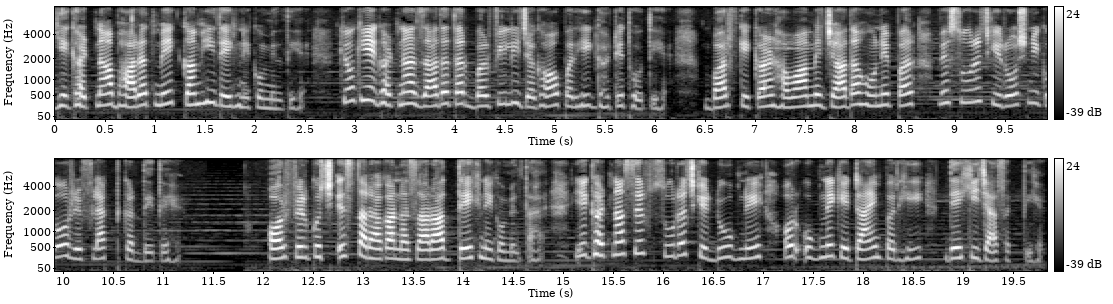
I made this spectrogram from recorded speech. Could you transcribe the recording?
ये घटना भारत में कम ही देखने को मिलती है, क्योंकि ये घटना ज़्यादातर बर्फीली जगहों पर ही घटित होती है। बर्फ़ के कण हवा में ज़्यादा होने पर वे सूरज की रोशनी को रिफ्लेक्ट कर देते हैं। और फिर कुछ इस तरह का नज़ारा देखने को मिलता है। ये घटना सिर्फ़ सूरज के डूबने और उगने के टाइम पर ही देखी जा सकती है।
